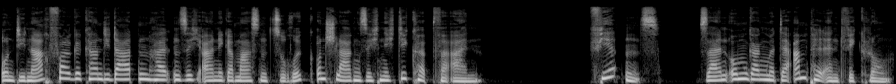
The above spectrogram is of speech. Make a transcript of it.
Und die Nachfolgekandidaten halten sich einigermaßen zurück und schlagen sich nicht die Köpfe ein. Viertens. Sein Umgang mit der Ampelentwicklung.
